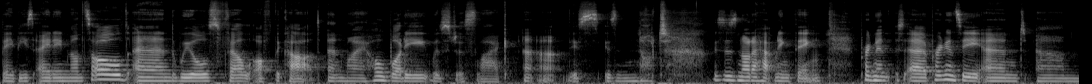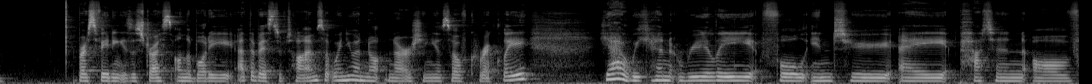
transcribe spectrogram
baby's 18 months old and the wheels fell off the cart and my whole body was just like uh-uh, this is not this is not a happening thing. Pregnant uh, pregnancy and um, breastfeeding is a stress on the body at the best of times but when you are not nourishing yourself correctly yeah we can really fall into a pattern of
